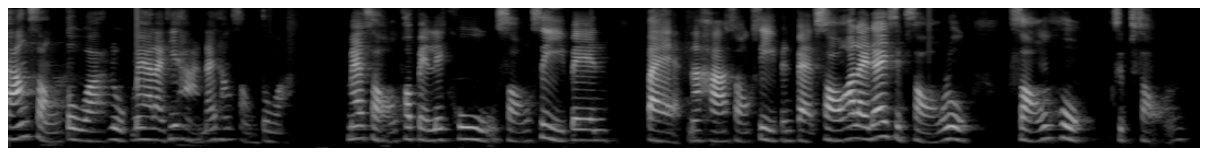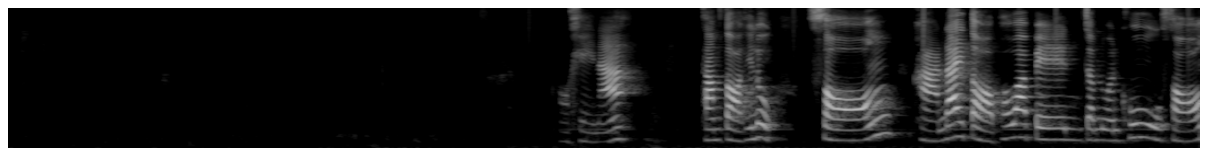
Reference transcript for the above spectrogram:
ทั้งสองตัว ลูกแม่อะไรที่หารได้ทั้งสองตัว แม่สองพอเป็นเลขคู่สองสี่เป็นแปดนะคะสองสี่เป็นแปดสองอะไรได้สิบสองลูกสองหกสิบสองโอเคนะทำต่อที่ลูกสองหารได้ต่อเพราะว่าเป็นจำนวนคู่สอง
